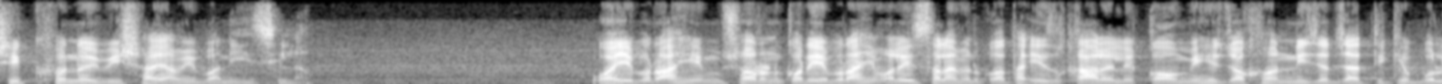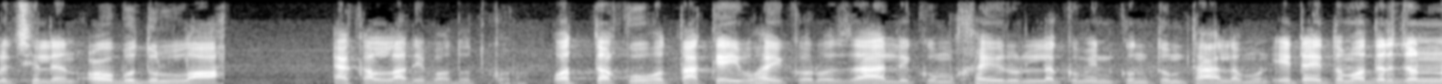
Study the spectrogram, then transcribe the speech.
শিক্ষণীয় বিষয় আমি বানিয়েছিলাম। ও ইব্রাহিম, স্মরণ করে ইব্রাহিম আলী সালামের কথা ইজকাল আলী কৌমিহি যখন নিজের জাতিকে বলেছিলেন অবদুল্লাহ এক আল্লাহর ইবাদত করো অত্তাকুহ তাকেই ভয় করো জা আলিকুম খৈরুল্লাকুম ইনকুন্তুম তালামুন এটাই তোমাদের জন্য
